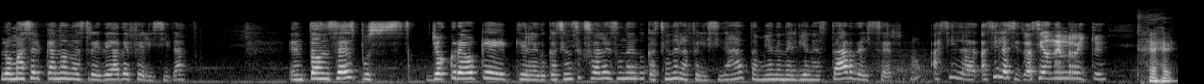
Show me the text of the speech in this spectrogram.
lo más cercano a nuestra idea de felicidad? Entonces, pues yo creo que, la educación sexual es una educación en la felicidad, también en el bienestar del ser, ¿no? Así la, así la situación, Enrique.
